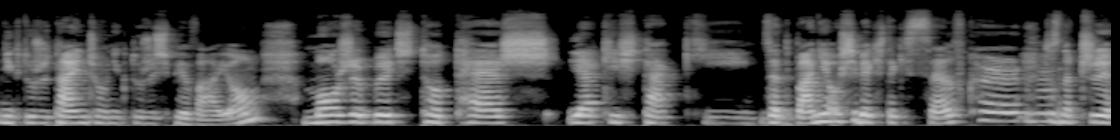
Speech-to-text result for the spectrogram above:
niektórzy tańczą, niektórzy śpiewają. Może być to też jakieś taki zadbanie o siebie, jakiś taki self-care, mhm. to znaczy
